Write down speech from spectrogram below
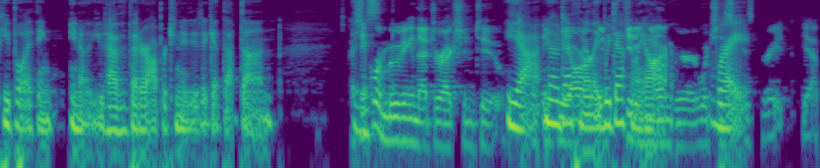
people, I think, you know, you'd have a better opportunity to get that done. I think just, we're moving in that direction too. Yeah, no, we definitely. we definitely are. Younger, which right. Is, is great. Yeah.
